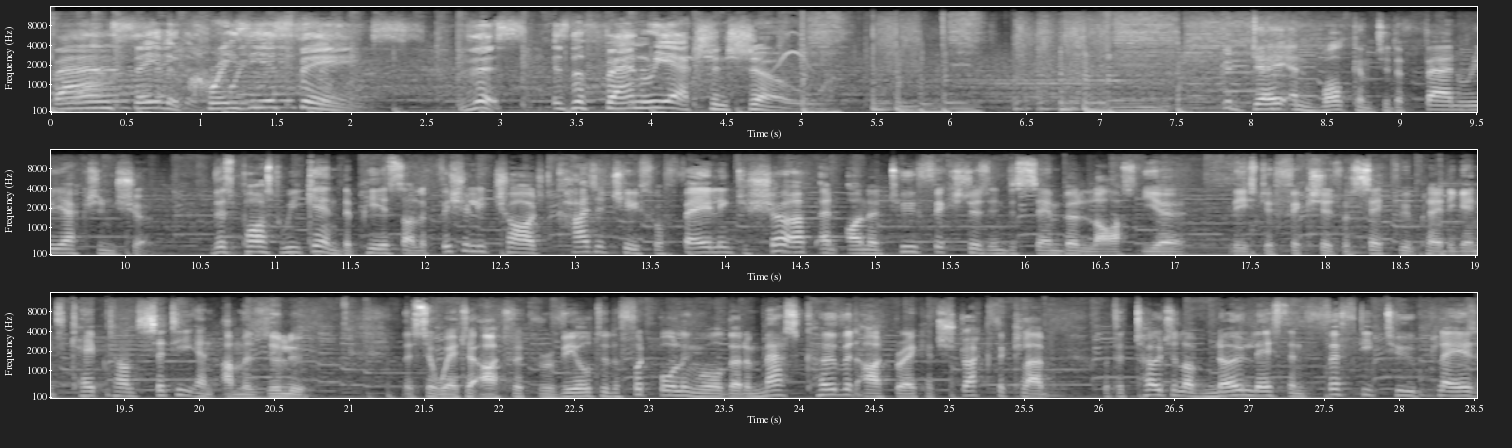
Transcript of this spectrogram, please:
Fans say the craziest things. This is the Fan Reaction Show. Good day and welcome to the Fan Reaction Show. This past weekend, the PSL officially charged Kaizer Chiefs for failing to show up and honour two fixtures in December last year. These two fixtures were set to be played against Cape Town City and Amazulu. The Soweto outfit revealed to the footballing world that a mass COVID outbreak had struck the club with a total of no less than 52 players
